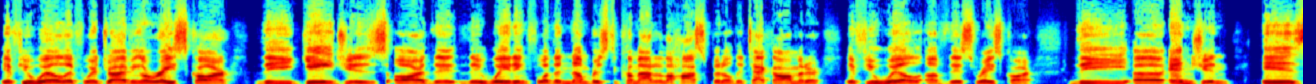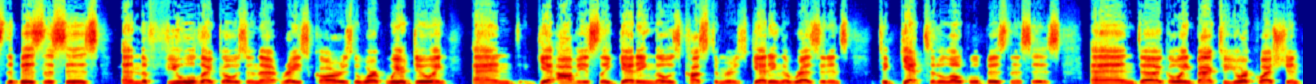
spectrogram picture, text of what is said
if you will, if we're driving a race car, the gauges are the, the waiting for the numbers to come out of the hospital, the tachometer, if you will, of this race car. The uh, engine is the businesses and the fuel that goes in that race car is the work we're doing and get obviously getting those customers, getting the residents to get to the local businesses. And uh, going back to your question,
